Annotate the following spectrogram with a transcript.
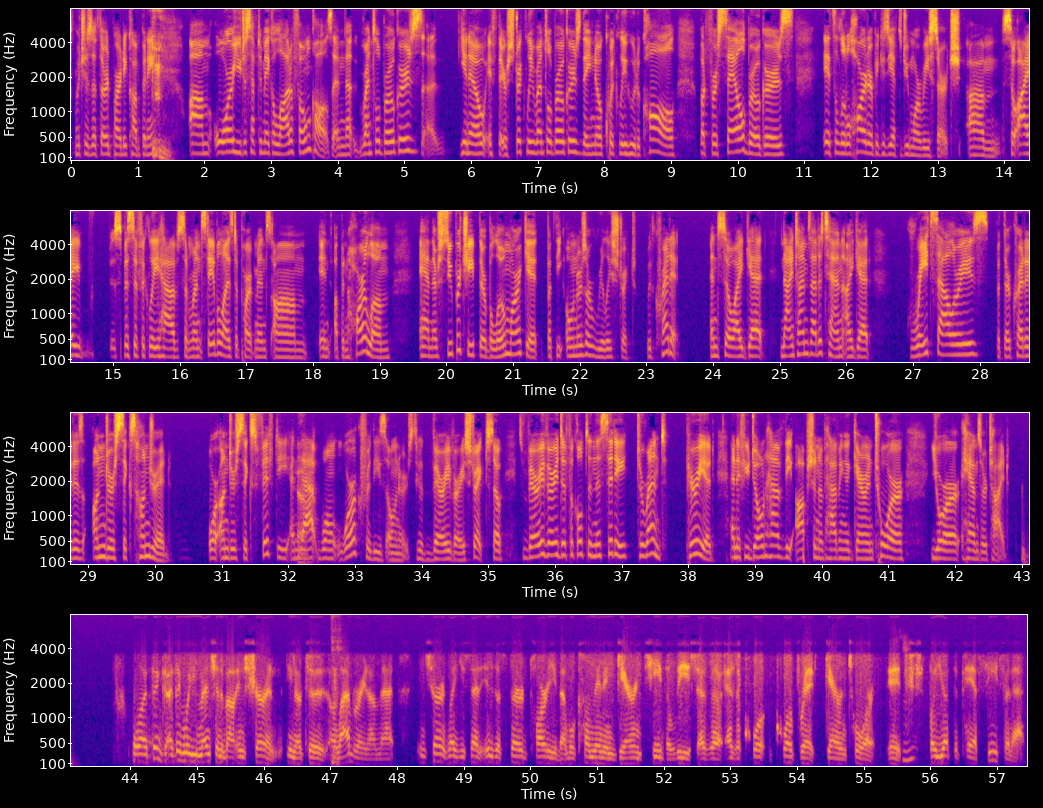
which is a third party company, um, or you just have to make a lot of phone calls. And rental brokers, uh, you know, if they're strictly rental brokers, they know quickly who to call. But for sale brokers, it's a little harder because you have to do more research. Um, so I specifically have some rent stabilized apartments um, in, up in Harlem, and they're super cheap. They're below market, but the owners are really strict with credit. And so I get nine times out of 10, I get great salaries, but their credit is under 600 or under 650 and yeah. that won't work for these owners. They're very very strict. So it's very very difficult in this city to rent. Period. And if you don't have the option of having a guarantor, your hands are tied. Well, I think I think what you mentioned about Insurent, you know, to elaborate on that, Insurent, like you said, is a third party that will come in and guarantee the lease as a as a cor- corporate guarantor. It, mm-hmm. But you have to pay a fee for that.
